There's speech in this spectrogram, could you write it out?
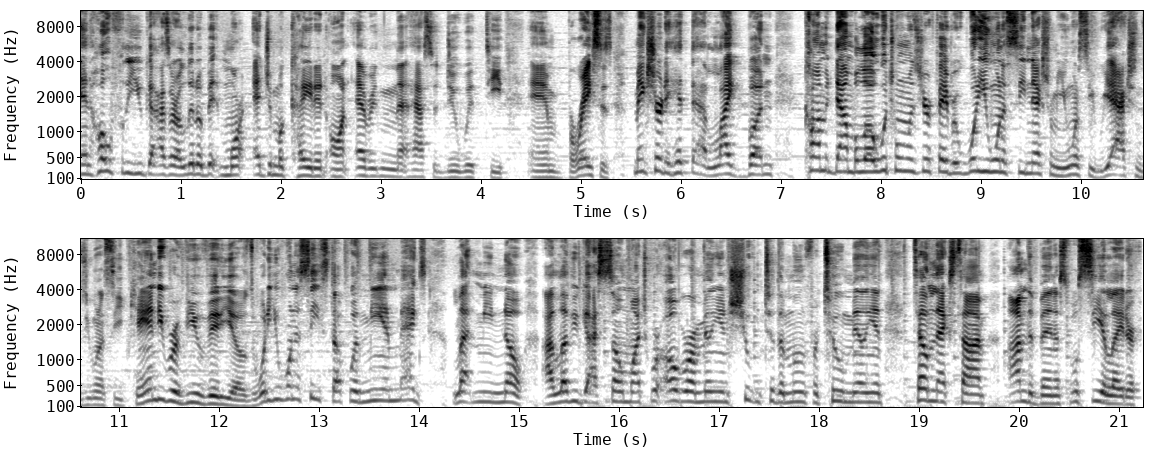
And hopefully you guys are a little bit more educated on everything that has to do with teeth and braces. Make sure to hit that like button. Comment down below which one was your favorite. What do you want to see next from me? You want to see reactions? You want to see candy review videos? What do you want to see? Stuff with me and Megs? Let me know. I love you guys so much. We're over a million, shooting to the moon for two million. Till next time, I'm the Bentist. We'll see you later.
